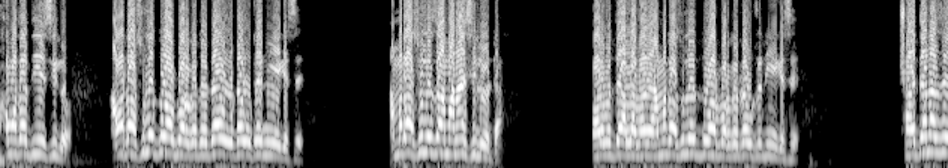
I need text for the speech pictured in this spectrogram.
ক্ষমতা দিয়েছিল। আমার রাসুলের দোয়ার বরকত, ওটা ওটা উঠে নিয়ে গেছে। আমার রাসুলের জামানায় ছিল ওটা পরবর্তী আল্লাহ আমার রাসুলের দোয়ার বরকতটা উঠে নিয়ে গেছে। শয়তান আছে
